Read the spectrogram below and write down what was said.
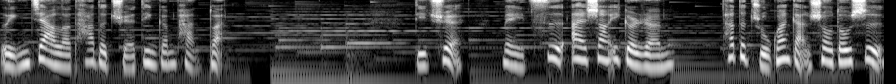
凌驾了他的决定跟判断。的确，每次爱上一个人，他的主观感受都是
